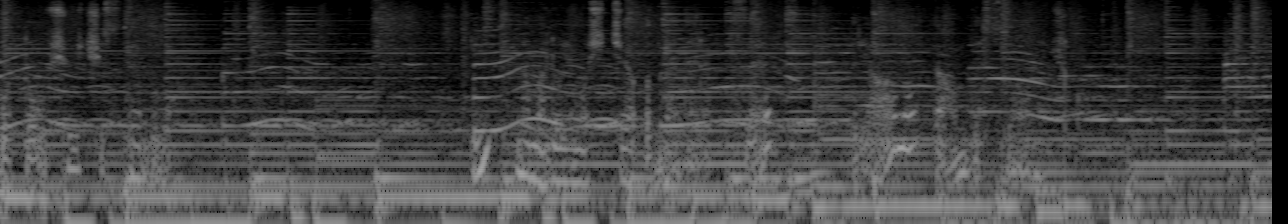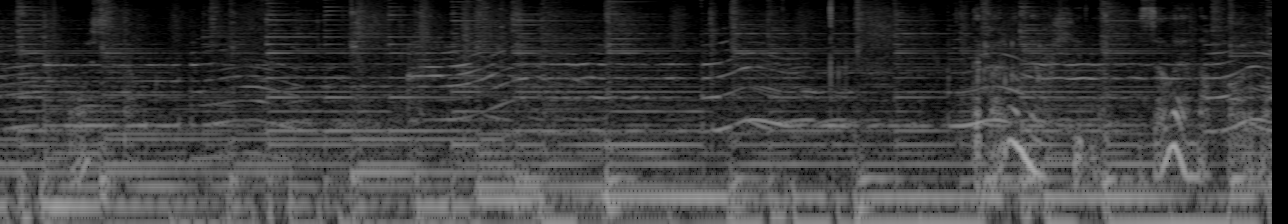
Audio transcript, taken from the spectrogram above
потовщуючи стебло. І намалюємо ще одне деревце прямо там, де сонечко. Ось так. Тепер нам необхідна зелена фарба.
